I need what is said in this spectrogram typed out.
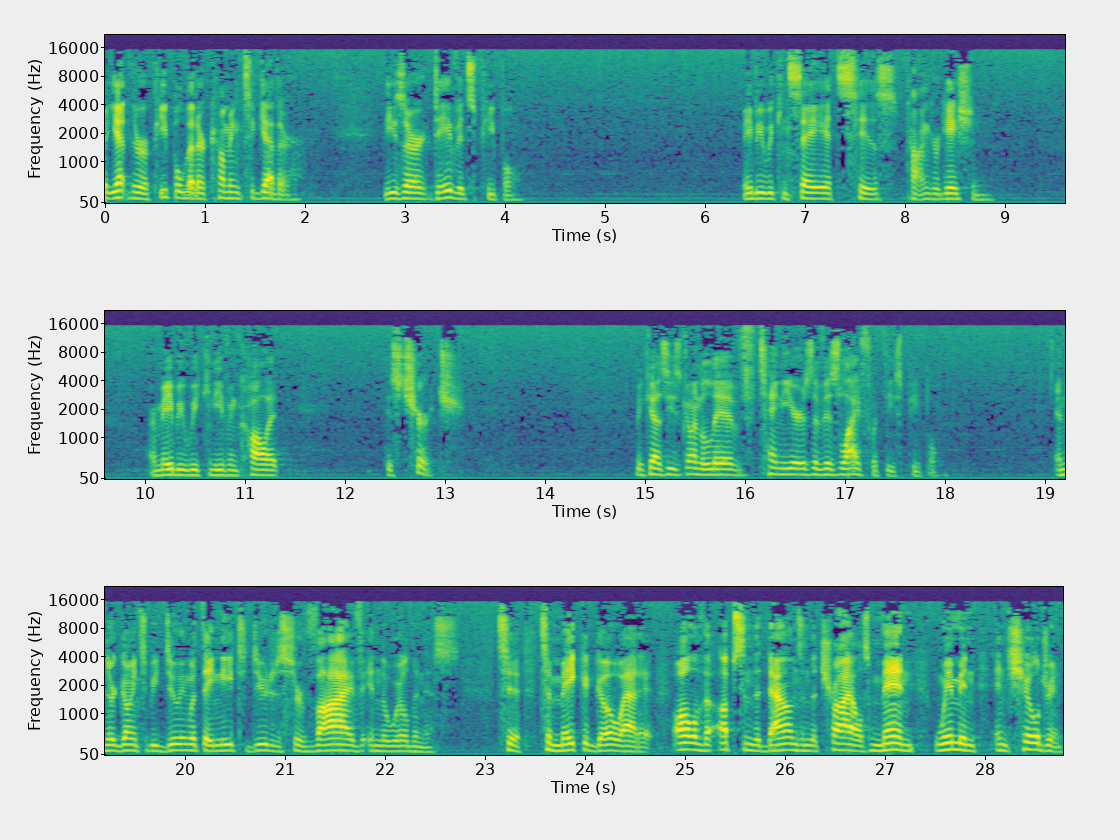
But yet there are people that are coming together. These are David's people. Maybe we can say it's his congregation. Or maybe we can even call it his church. Because he's going to live 10 years of his life with these people. And they're going to be doing what they need to do to survive in the wilderness to, to make a go at it. All of the ups and the downs and the trials, men, women, and children.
